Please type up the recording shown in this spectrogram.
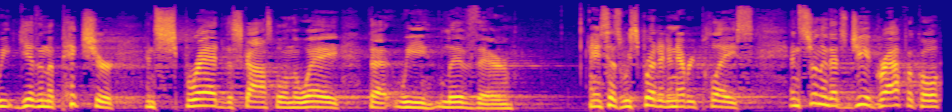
We give them a picture and spread this gospel in the way that we live there. And he says we spread it in every place. And certainly that's geographical.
